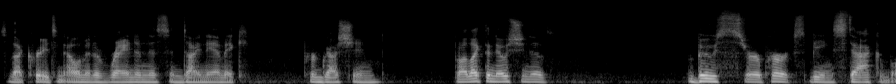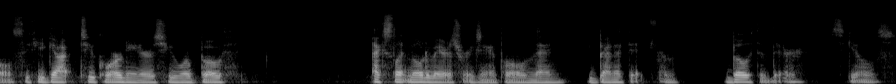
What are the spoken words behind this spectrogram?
So that creates an element of randomness and dynamic progression. But I like the notion of boosts or perks being stackable. So if you got two coordinators who are both excellent motivators, for example, then benefit from both of their skills.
